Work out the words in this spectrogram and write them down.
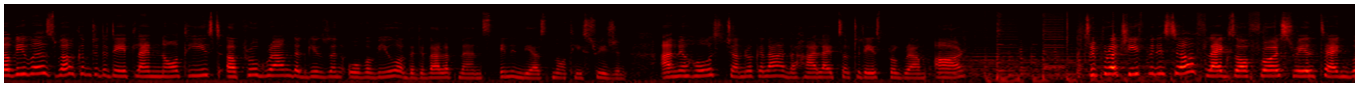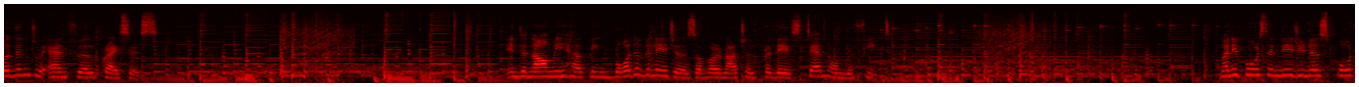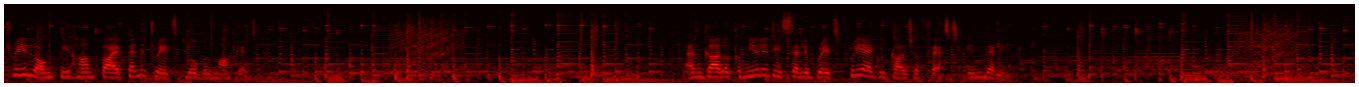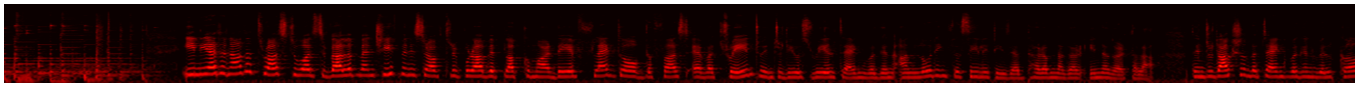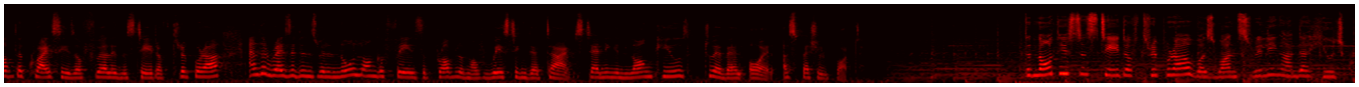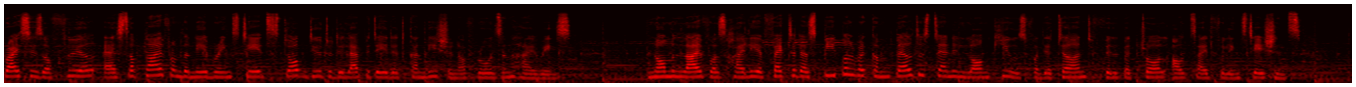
Hello viewers, welcome to the Dateline Northeast, a program that gives an overview of the developments in India's Northeast region. I'm your host Chandrakala and the highlights of today's program are Tripura Chief Minister flags off first rail tank wagon to end fuel crisis. Indian Army helping border villagers of Arunachal Pradesh stand on their feet. Manipur's indigenous pottery Longpi Hampai penetrates global market. And Galo community celebrates pre-agriculture fest in Delhi. In yet another thrust towards development, Chief Minister of Tripura Biplab Kumar Deb flagged off the first ever train to introduce rail tank wagon unloading facilities at Dharamnagar in Agartala. The introduction of the tank wagon will curb the crisis of fuel in the state of Tripura and the residents will no longer face the problem of wasting their time standing in long queues to avail oil. A special report. The northeastern state of Tripura was once reeling under huge crisis of fuel as supply from the neighboring states stopped due to dilapidated condition of roads and highways. Normal life was highly affected as people were compelled to stand in long queues for their turn to fill petrol outside filling stations.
